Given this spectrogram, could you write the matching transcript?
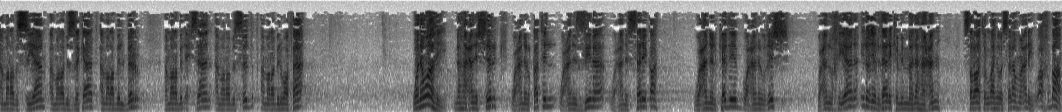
أمر بالصيام أمر بالزكاة أمر بالبر أمر بالإحسان أمر بالصدق أمر بالوفاء. ونواهي نهى عن الشرك وعن القتل وعن الزنا وعن السرقة وعن الكذب وعن الغش وعن الخيانة إلى غير ذلك مما نهى عنه صلوات الله والسلام عليه. وأخبار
